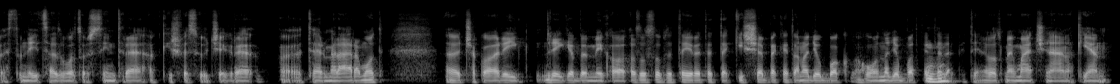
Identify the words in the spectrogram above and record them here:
ezt a 400 voltos szintre, a kis feszültségre termel áramot csak a rég, régebben még az oszlop tetejére tettek kisebbeket, a nagyobbak, ahol nagyobbat kell uh-huh. telepíteni, ott meg már csinálnak ilyen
